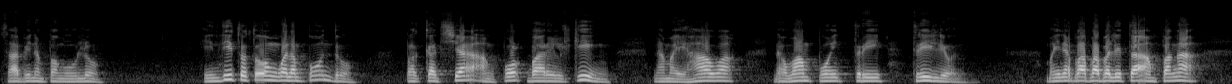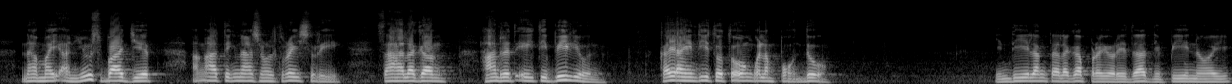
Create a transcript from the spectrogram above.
sabi ng Pangulo. Hindi totoong walang pondo, pagkat siya ang pork barrel king na may hawak na 1.3 trillion. May napapabalita ang panga na may unused budget ang ating National Treasury sa halagang 180 billion. Kaya hindi totoong walang pondo. Hindi lang talaga prioridad ni Pinoy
